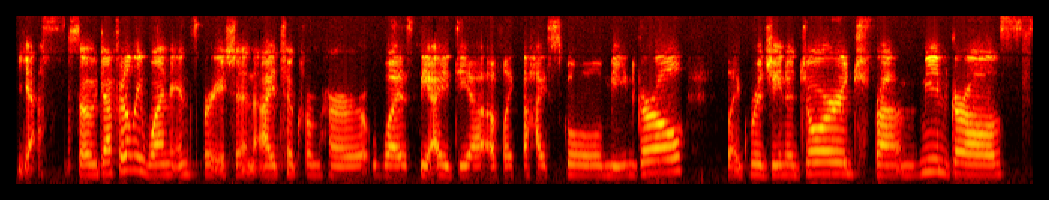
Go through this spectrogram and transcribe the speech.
Yes. So definitely one inspiration I took from her was the idea of like the high school mean girl, like Regina George from Mean Girls,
